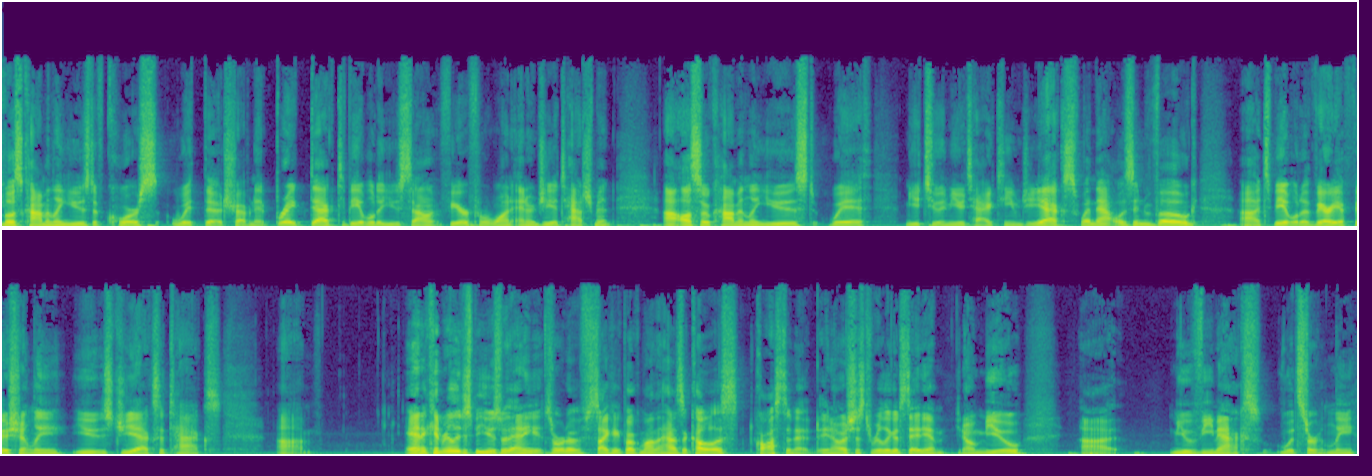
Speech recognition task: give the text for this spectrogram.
most commonly used, of course, with the Trevenant Break deck to be able to use Silent Fear for one energy attachment. Uh, also commonly used with Mewtwo and Mew Tag Team GX when that was in vogue uh, to be able to very efficiently use GX attacks. Um, and it can really just be used with any sort of psychic Pokemon that has a colorless cost in it. You know, it's just a really good stadium. You know, Mew, uh, Mew VMAX would certainly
